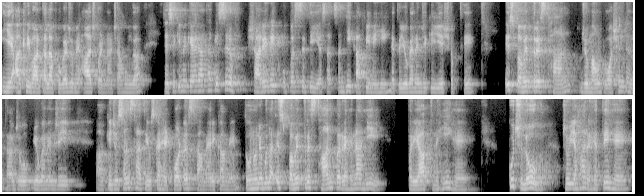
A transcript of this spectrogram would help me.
ये आखिरी वार्तालाप होगा जो मैं आज पढ़ना चाहूँगा। जैसे कि मैं कह रहा था कि सिर्फ़ शारीरिक उपस्थिति या सत्संग ही काफ़ी नहीं है। तो योगानंद जी की ये शब्द थे, इस पवित्र स्थान जो माउंट वॉशिंगटन था, जो योगानंद जी की जो संस्था थी, उसका हेडक्वार्टर्स था अमेरिका में तो उन्होंने बोला, इस पवित्र स्थान पर रहना ही पर्याप्त नहीं है। कुछ लोग जो यहाँ रहते हैं,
